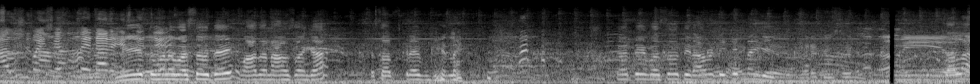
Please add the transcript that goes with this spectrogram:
अजून पैसे पण देणार आहे? मी तुम्हाला बसवतोय माझं नाव सांगा. सबस्क्राईब केलंय. तर ते बसवतील. आपण तिकीट नाही घेत. चला.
